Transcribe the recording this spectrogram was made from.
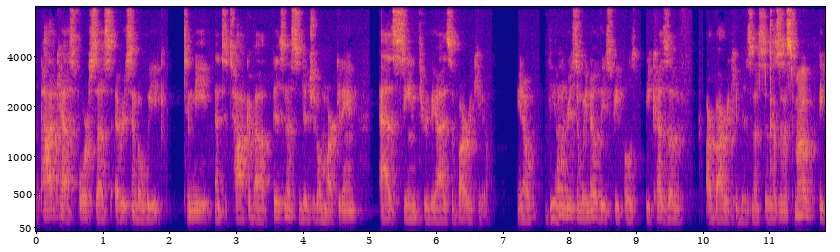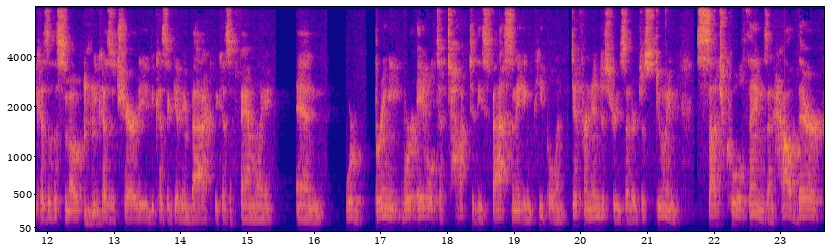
The podcast forced us every single week to meet and to talk about business and digital marketing as seen through the eyes of barbecue. You know, the only reason we know these people is because of our barbecue businesses Because of the smoke. because of the smoke, Mhm. because of charity, because of giving back, because of family, and we're bringing we're able to talk to these fascinating people in different industries that are just doing such cool things and how they're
